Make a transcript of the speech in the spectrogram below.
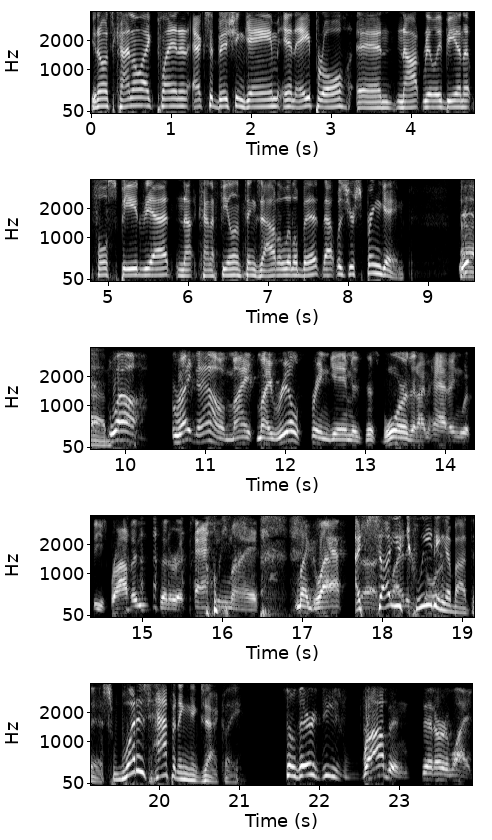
you know, it's kind of like playing an exhibition game in April and not really being at full speed yet. Not kind of feeling things out a little bit. That was your spring game. Yeah. Um, well, right now, my my real spring game is this war that I'm having with these robins that are attacking my my glass. I uh, saw you tweeting about this. What is happening exactly? So there's these robins that are like,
